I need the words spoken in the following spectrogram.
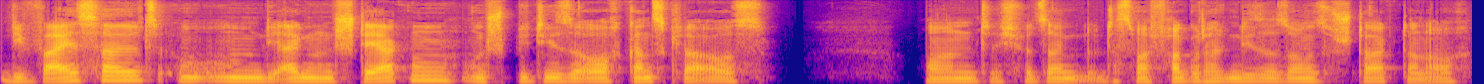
die weiß halt um, um, die eigenen Stärken und spielt diese auch ganz klar aus. Und ich würde sagen, das macht Frankfurt halt in dieser Saison so stark dann auch.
